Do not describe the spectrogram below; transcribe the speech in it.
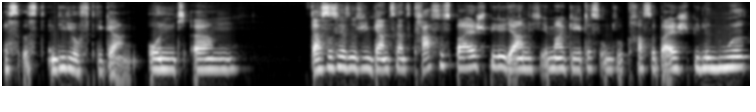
es ist in die Luft gegangen. Und ähm, das ist jetzt natürlich ein ganz, ganz krasses Beispiel. Ja, nicht immer geht es um so krasse Beispiele, nur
